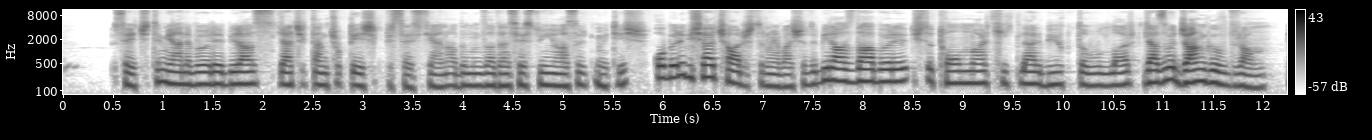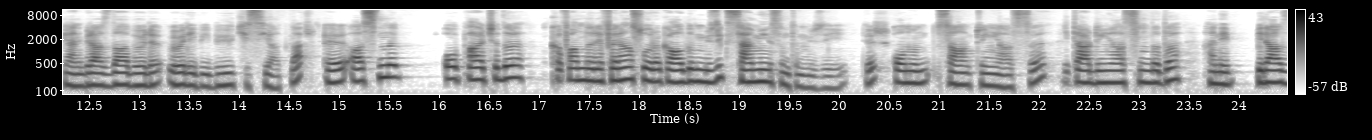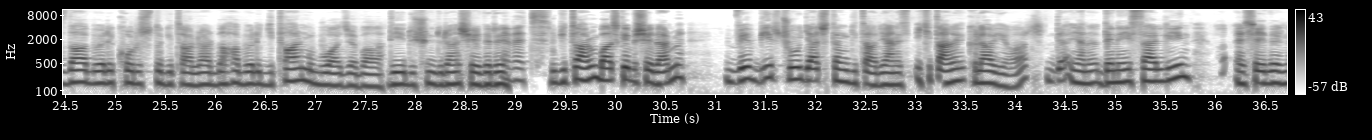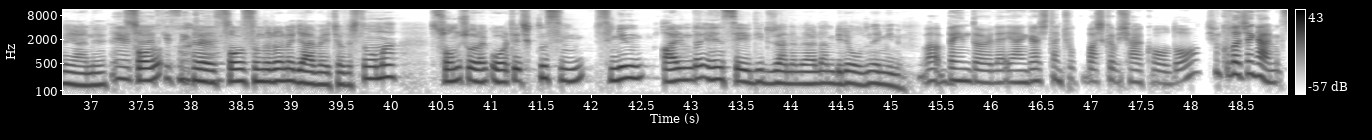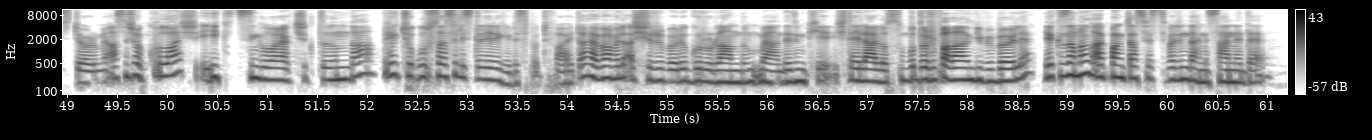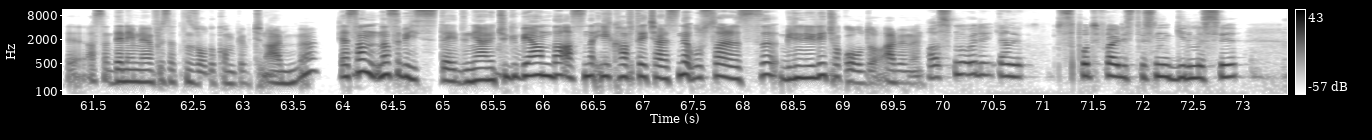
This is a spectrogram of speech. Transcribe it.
seçtim. Yani böyle biraz gerçekten çok değişik bir ses. Yani adamın zaten ses dünyası müthiş. O böyle bir şeyler çağrıştırmaya başladı. Biraz daha böyle işte tonlar, kickler, büyük davullar. Biraz böyle jungle drum. Yani biraz daha böyle öyle bir büyük hissiyatlar. Ee, aslında o parçada kafamda referans olarak aldığım müzik Sam Vincent'ın müziğidir. Onun sound dünyası. Gitar dünyasında da hani biraz daha böyle koruslu gitarlar, daha böyle gitar mı bu acaba diye düşündüren şeyleri Evet. bu gitar mı başka bir şeyler mi? Ve birçoğu gerçekten gitar. Yani iki tane klavye var. De- yani deneyselliğin e, şeylerine yani Evet, son, evet, kesinlikle. son sınırlarına gelmeye çalıştım ama sonuç olarak ortaya çıktığında Sim, Simge'nin albümden en sevdiği düzenlemelerden biri olduğunu eminim. Benim de öyle. Yani gerçekten çok başka bir şarkı oldu o. Şimdi Kulaç'a gelmek istiyorum. Ya. Aslında çok Kulaç e, ilk single olarak çıktığında pek çok uluslararası listelere girdi Spotify'da. Ve ben böyle aşırı böyle gururlandım. Yani dedim ki işte helal olsun budur falan gibi böyle. Yakın zamanda da Akbank Jazz Festivali'nde hani sahnede aslında deneyimleme fırsatınız oldu komple bütün albümü. Ya sen nasıl bir histeydin? Yani çünkü bir anda aslında ilk hafta içerisinde uluslararası bilinirliği çok oldu albümün. Aslında öyle yani Spotify listesine girmesi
